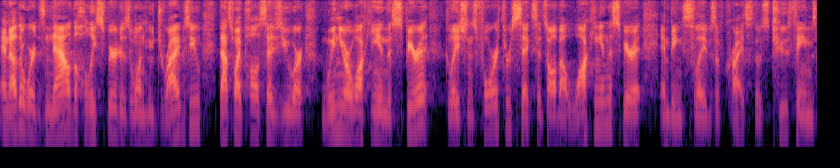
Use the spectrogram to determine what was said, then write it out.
In other words, now the Holy Spirit is the one who drives you. That's why Paul says you are, when you are walking in the Spirit, Galatians 4 through 6, it's all about walking in the Spirit and being slaves of Christ. Those two themes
